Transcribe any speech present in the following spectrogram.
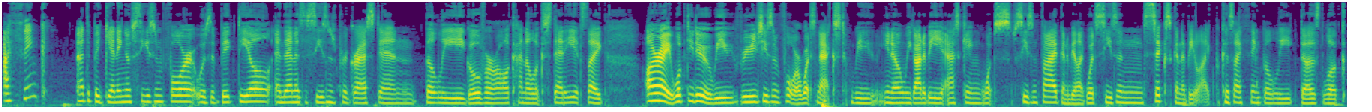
I think at the beginning of season four it was a big deal, and then as the seasons progressed and the league overall kind of looked steady, it's like, all right, whoop de doo, we read season four. What's next? We, you know, we got to be asking what's season five going to be like? What's season six going to be like? Because I think the league does look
